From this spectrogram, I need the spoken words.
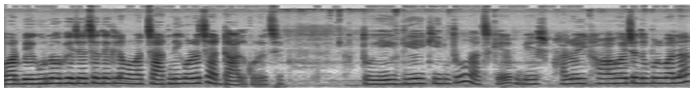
আবার বেগুনও ভেজেছে দেখলাম, আবার চাটনি করেছে আর ডাল করেছে। তো এই দিয়েই কিন্তু আজকে বেশ ভালোই খাওয়া হয়েছে দুপুরবেলা।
